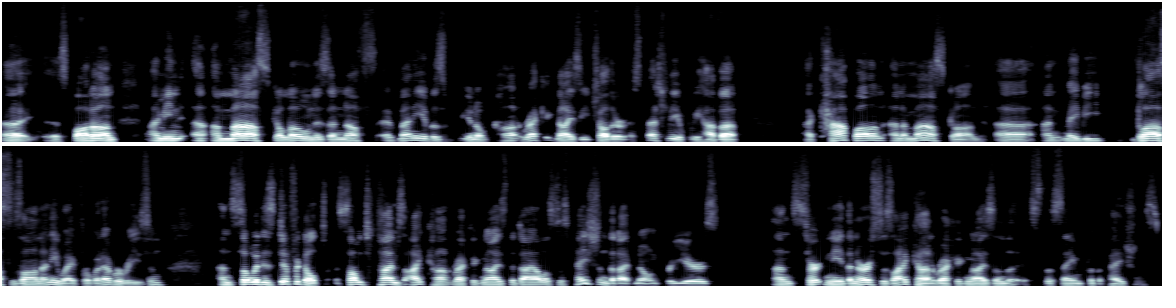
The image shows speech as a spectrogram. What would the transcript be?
uh, spot on. I mean, a, a, mask alone is enough. Uh, many of us, you know, can't recognize each other, especially if we have a a cap on and a mask on, uh, and maybe glasses on anyway for whatever reason. And so it is difficult. Sometimes I can't recognize the dialysis patient that I've known for years. And certainly the nurses, I can't recognize them. It's the same for the patients.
